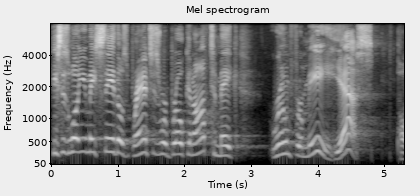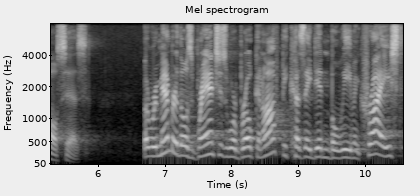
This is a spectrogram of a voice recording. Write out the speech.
He says, Well, you may say those branches were broken off to make room for me. Yes, Paul says. But remember, those branches were broken off because they didn't believe in Christ,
